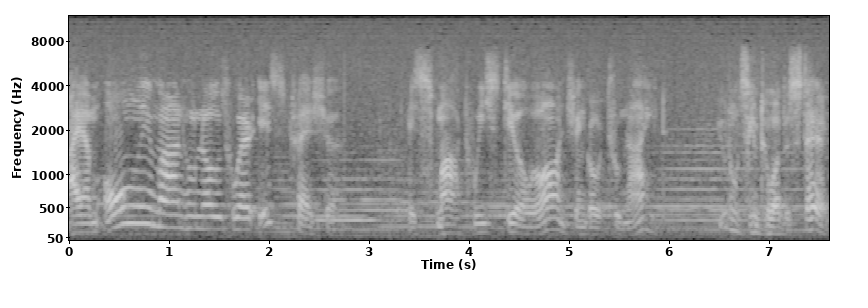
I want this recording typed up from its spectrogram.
I am only man who knows where is treasure. It's smart we still launch and go tonight. You don't seem to understand.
